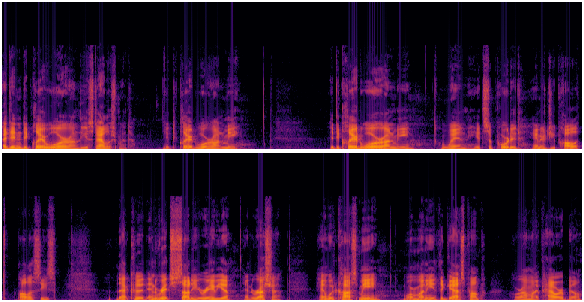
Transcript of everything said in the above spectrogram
I didn't declare war on the establishment. It declared war on me. It declared war on me when it supported energy polit- policies that could enrich Saudi Arabia and Russia and would cost me more money at the gas pump or on my power bill.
